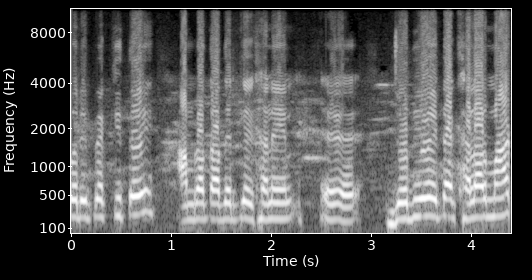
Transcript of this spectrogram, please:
পরিপ্রেক্ষিতে আমরা তাদেরকে এখানে যদিও এটা খেলার মাঠ।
